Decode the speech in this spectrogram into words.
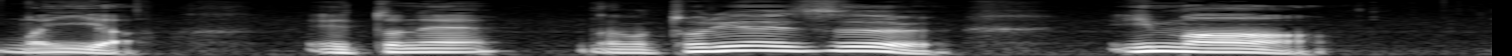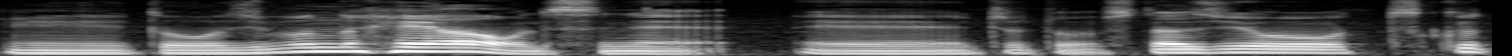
まあいいや。えっとねなんかとりあえず今えー、と自分の部屋をですね、えーちょっとスタジオを作っ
